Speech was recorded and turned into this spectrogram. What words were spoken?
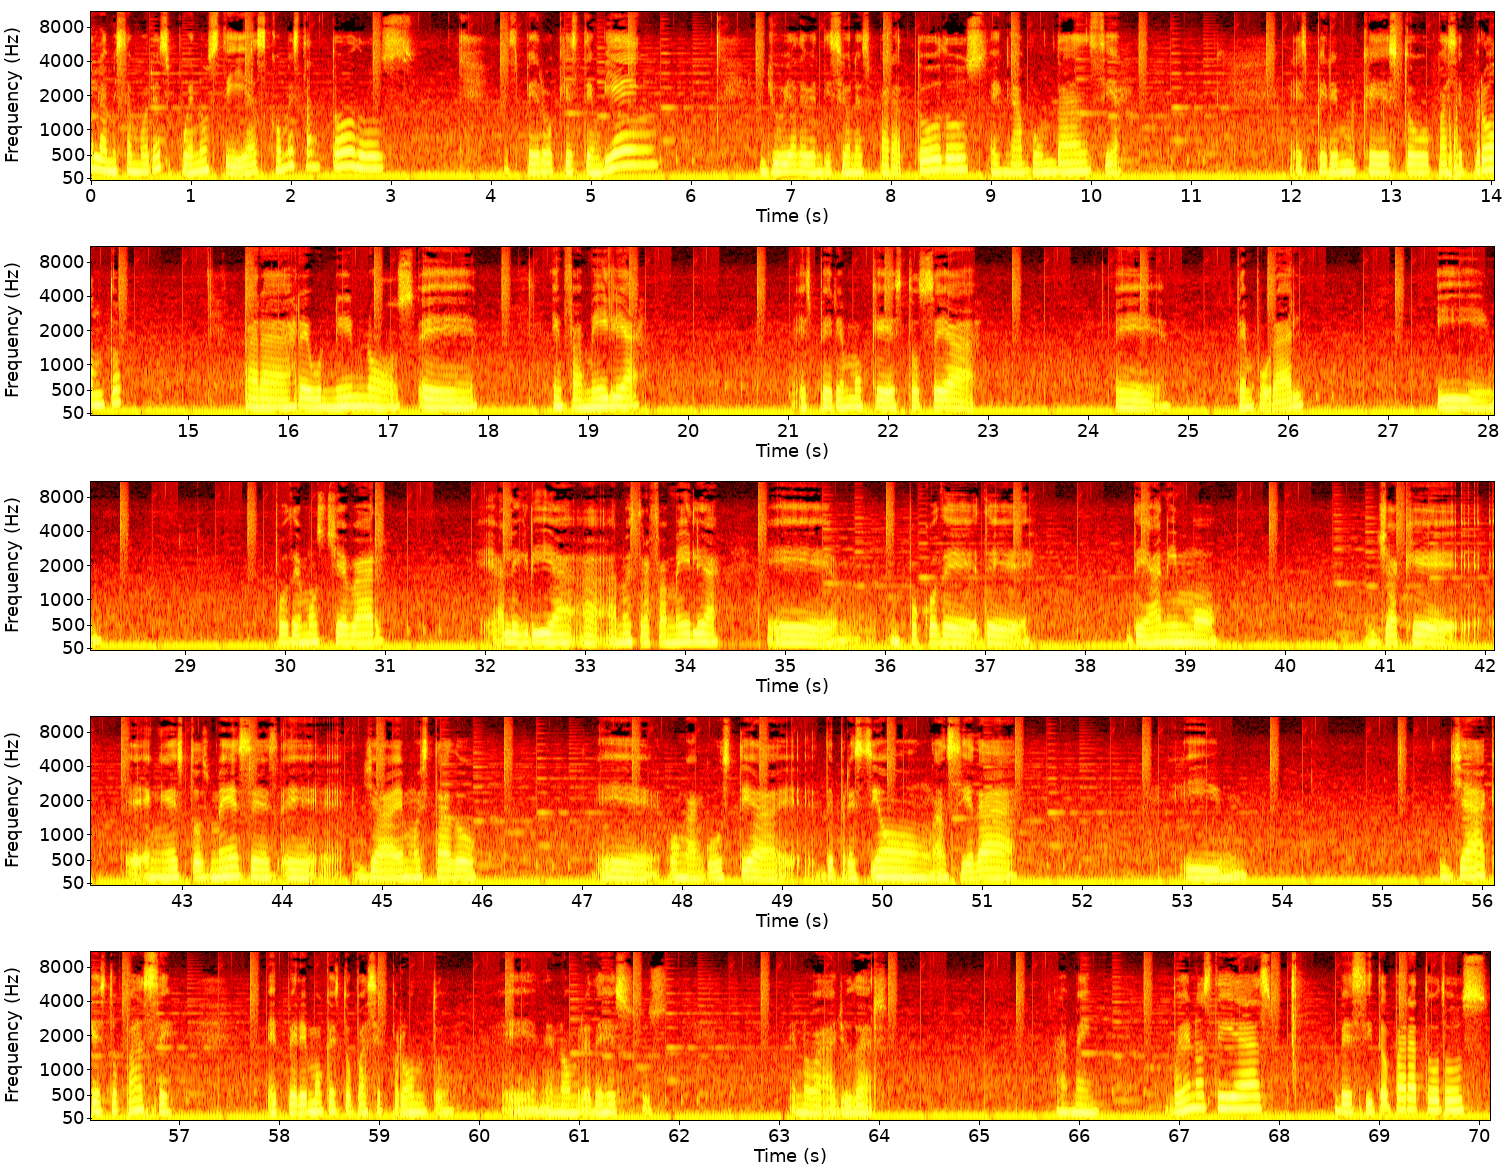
Hola mis amores, buenos días, ¿cómo están todos? Espero que estén bien. Lluvia de bendiciones para todos en abundancia. Esperemos que esto pase pronto para reunirnos eh, en familia. Esperemos que esto sea eh, temporal y podemos llevar eh, alegría a, nuestra familia, eh, un poco de, ánimo, ya que en estos meses eh, ya hemos estado con angustia, depresión, ansiedad y ya que esto pase, Esperemos que esto pase pronto. en el nombre de Jesús. Él nos va a ayudar. Amén. Buenos días. Besito para todos.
